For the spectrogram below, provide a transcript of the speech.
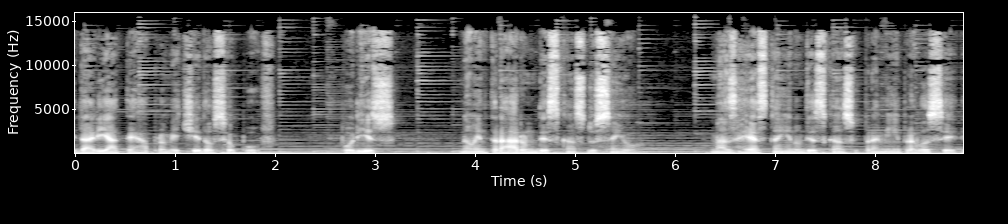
e daria a terra prometida ao seu povo. Por isso, não entraram no descanso do Senhor, mas resta ainda um descanso para mim e para você,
